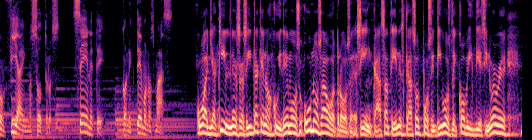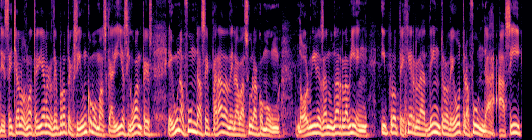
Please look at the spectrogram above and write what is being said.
confía en nosotros. CNT, conectémonos más. Guayaquil necesita que nos cuidemos unos a otros. Si en casa tienes casos positivos de COVID-19, desecha los materiales de protección como mascarillas y guantes en una funda separada de la basura común. No olvides anudarla bien y protegerla dentro de otra funda. Así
